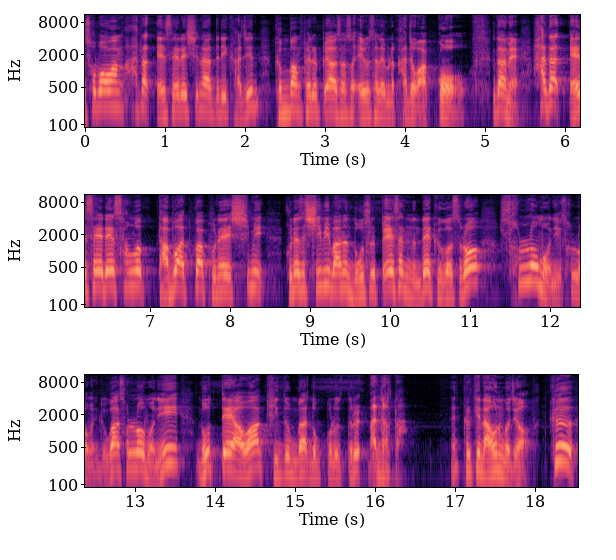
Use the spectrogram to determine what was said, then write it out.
소바왕 하닷 에셀의 신하들이 가진 금방패를 빼앗아서 에루살렘으로 가져왔고 그다음에 하닷 에셀의 성읍 다부앗과 군의 심이 군에서 12반은 놋을 뺏었는데 그것으로 솔로몬이 솔로몬이 누가 솔로몬이 놋대야와 기둥과 놋그릇들을 만들었다. 예? 그렇게 나오는 거죠. 그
